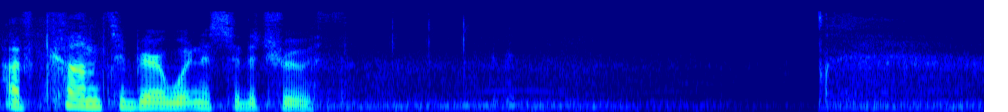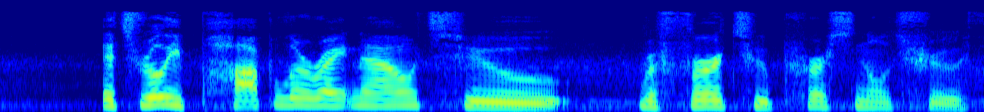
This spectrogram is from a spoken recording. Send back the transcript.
I've come to bear witness to the truth. It's really popular right now to refer to personal truth.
